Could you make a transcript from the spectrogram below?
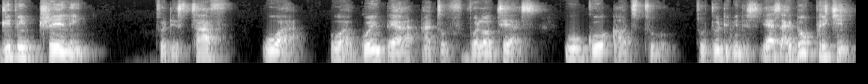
giving training to the staff who are who are going there and to volunteers who go out to, to do the ministry. Yes, I do preaching.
